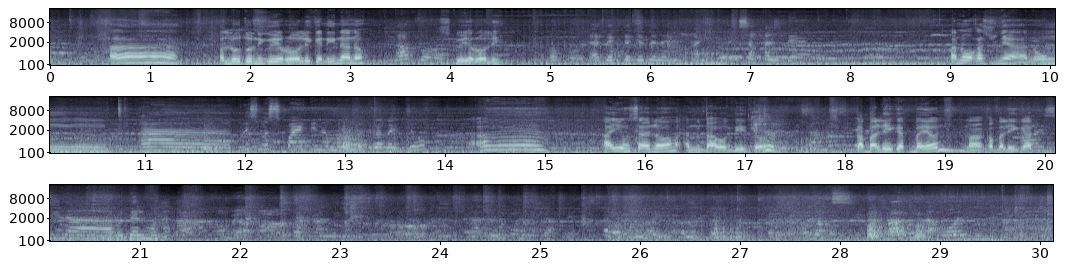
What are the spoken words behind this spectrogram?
Ah, paluto ni Kuya Rolly kanina, no? Opo. Si Kuya Rolly. Opo. Dadagdagan na lang yung kanya. Isang kaldero. Ano okasyon niya? Anong... Ah, Christmas party ng mga magra-radyo. Ah, ay yung sa ano? Anong tawag dito? Kasama sila Kabalikat ba yon? Mga kabalikat? oh, sila Rodel Mon.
